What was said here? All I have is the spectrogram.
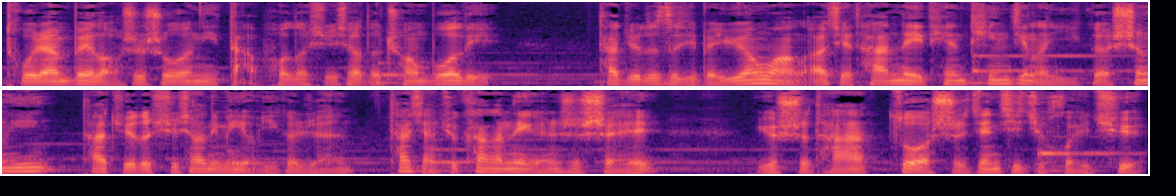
突然被老师说你打破了学校的窗玻璃，他觉得自己被冤枉了，而且他那天听见了一个声音，他觉得学校里面有一个人，他想去看看那个人是谁，于是他坐时间机去回去，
